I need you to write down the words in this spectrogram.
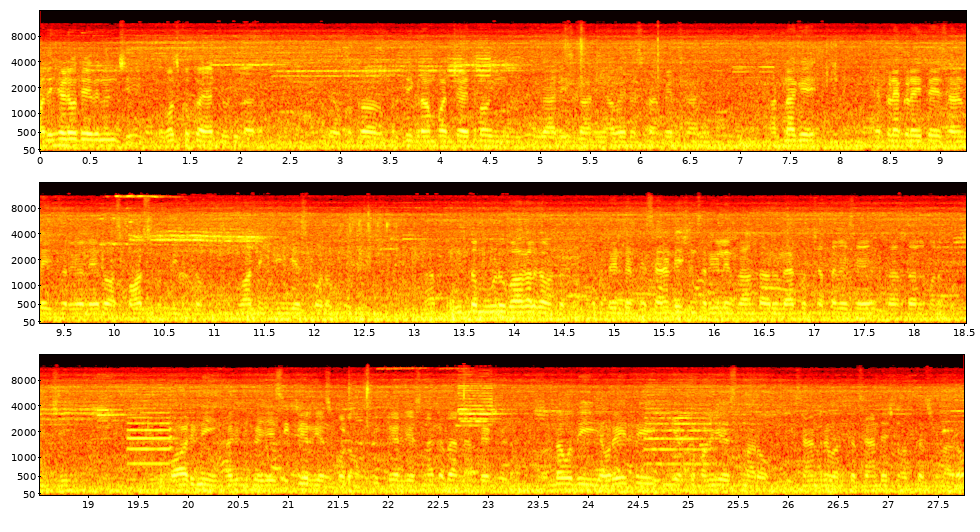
పదిహేడవ తేదీ నుంచి రోజుకొక యాక్టివిటీ లాగా. ఒక్కొక్క ప్రతి గ్రామ పంచాయతీలో ఈ ర్యాలీస్ కానీ అవేర్నెస్ క్యాంపెయిన్స్ కానీ అట్లాగే ఎక్కడెక్కడైతే శానిటైజర్గా లేదో ఆ స్పాట్స్ గుర్తించడం వాటిని క్లీన్ చేసుకోవడం దీంతో మూడు భాగాలుగా ఉంటుంది. ఒకటి ఏంటంటే శానిటేషన్ సరిగా లేని ప్రాంతాలు లేకపోతే చెత్త వేసే ప్రాంతాలు మనం గుర్తించి వాటిని ఐడెంటిఫై చేసి క్లియర్ చేసుకోవడం. క్లియర్ చేసినాక దాన్ని అప్డేట్ చేయడం. రెండవది ఎవరైతే ఈ యొక్క పని చేస్తున్నారో ఈ శానిటరీ వర్కర్ శానిటేషన్ వర్కర్స్ ఉన్నారో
